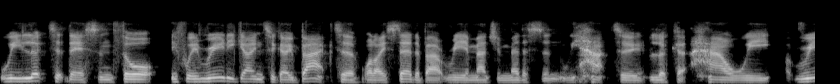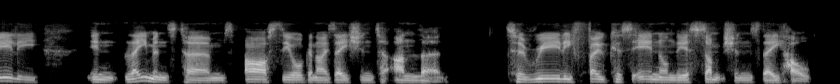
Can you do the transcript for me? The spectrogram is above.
we looked at this and thought if we're really going to go back to what I said about reimagine medicine, we had to look at how we really in layman's terms, ask the organization to unlearn, to really focus in on the assumptions they hold,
